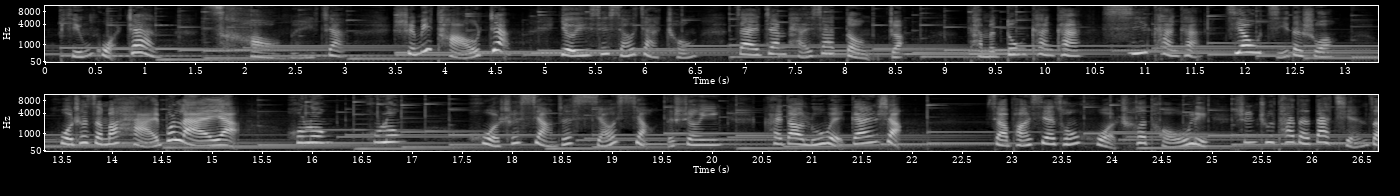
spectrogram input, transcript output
“苹果站”“草莓站”“水蜜桃站”。有一些小甲虫在站牌下等着，它们东看看，西看看，焦急地说：“火车怎么还不来呀？”轰隆，轰隆。火车响着小小的声音，开到芦苇杆上。小螃蟹从火车头里伸出它的大钳子，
